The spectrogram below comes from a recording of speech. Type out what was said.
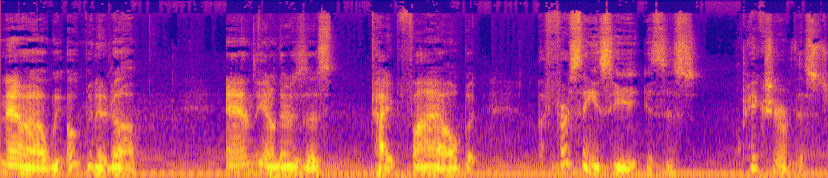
Now uh, we open it up, and you know there's this type file, but the first thing you see is this picture of this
